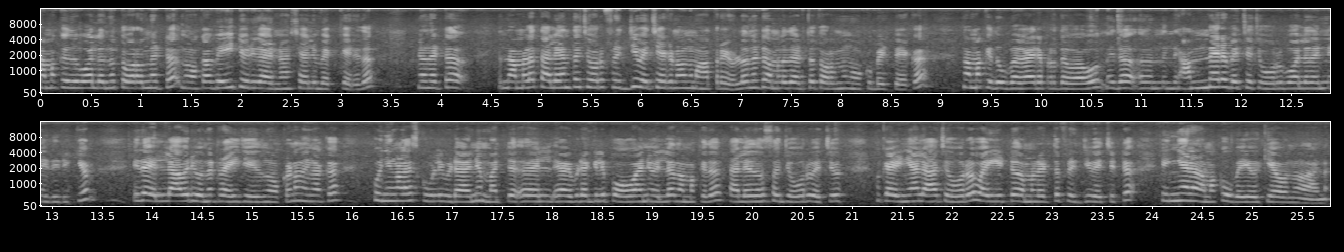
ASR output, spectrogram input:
നമുക്ക് ഇതുപോലെ ഒന്ന് തുറന്നിട്ട് നോക്കാം. വെയിറ്റ് ഒരു കാരണവശാലും വെക്കരുത്. എന്നിട്ട് നമ്മൾ തലേന്നത്തെ ചോറ് ഫ്രിഡ്ജ് വെച്ചേക്കണമെന്ന് മാത്രമേ ഉള്ളൂ. എന്നിട്ട് നമ്മളിത് എടുത്ത് തുറന്ന് നോക്കുമ്പോഴത്തേക്ക് നമുക്കിത് ഉപകാരപ്രദമാവും. ഇത് അന്നേരം വെച്ച ചോറ് പോലെ തന്നെ ഇതിരിക്കും. ഇത് എല്ലാവരും ഒന്ന് ട്രൈ ചെയ്ത് നോക്കണം. നിങ്ങൾക്ക് കുഞ്ഞുങ്ങളെ സ്കൂളിൽ വിടാനും മറ്റ് എവിടെയെങ്കിലും പോകാനും എല്ലാം നമുക്കിത് തലേദിവസം ചോറ് വെച്ച് കഴിഞ്ഞാൽ ആ ചോറ് വൈകിട്ട് നമ്മളെടുത്ത് ഫ്രിഡ്ജ് വെച്ചിട്ട് ഇങ്ങനെ നമുക്ക് ഉപയോഗിക്കാവുന്നതാണ്.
